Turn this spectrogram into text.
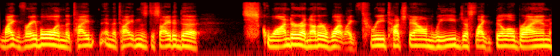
Mike Vrabel and the tit- and the Titans decided to squander another what like three touchdown lead, just like Bill O'Brien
